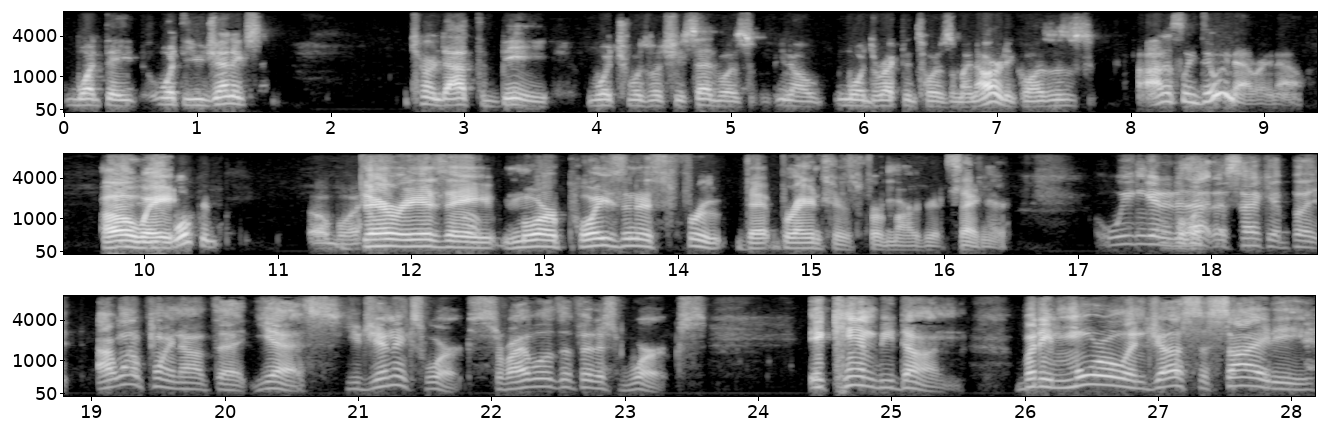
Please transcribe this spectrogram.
what they, what the eugenics turned out to be, which was what she said was, you know, more directed towards the minority causes. Honestly, doing that right now. Oh, wait. look at, oh boy, There is a oh. more poisonous fruit that branches from Margaret Sanger. We can get oh, into that in a second, but I want to point out that yes, eugenics works. Survival of the fittest works. It can be done, but a moral and just society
